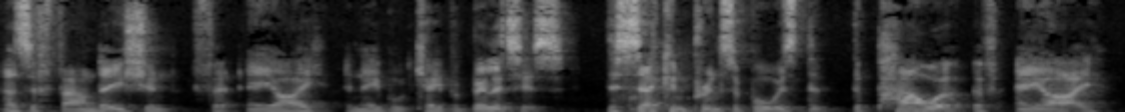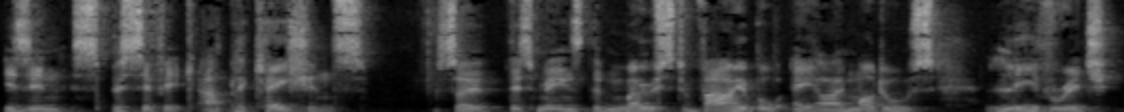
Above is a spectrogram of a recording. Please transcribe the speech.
as a foundation for AI enabled capabilities. The second principle is that the power of AI is in specific applications. So, this means the most valuable AI models leverage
